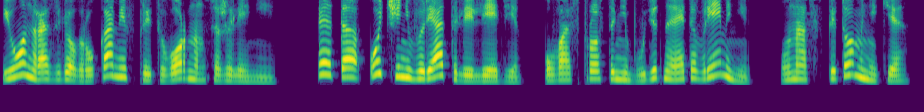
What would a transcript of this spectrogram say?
и он развел руками в притворном сожалении. «Это очень вряд ли, леди. У вас просто не будет на это времени. У нас в питомнике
